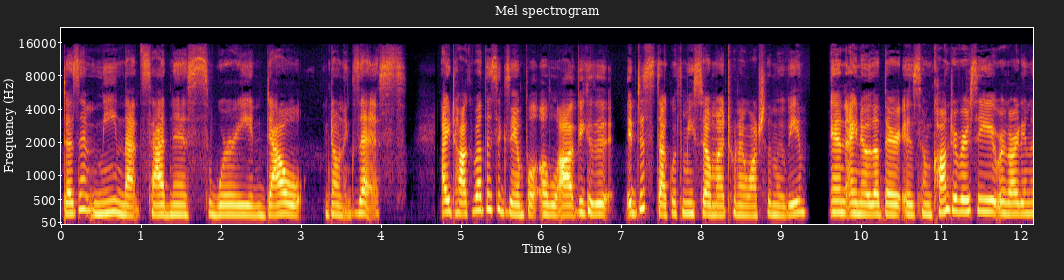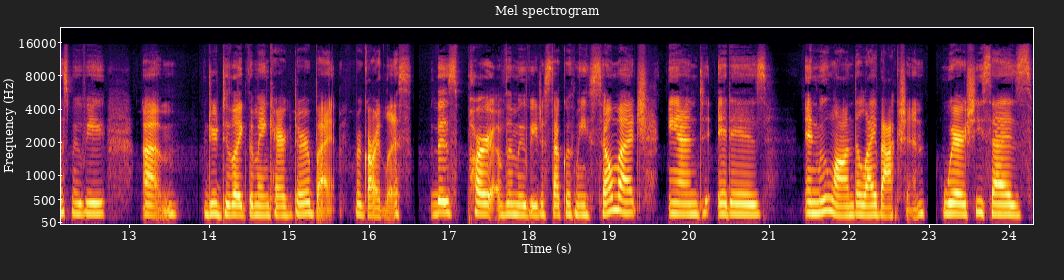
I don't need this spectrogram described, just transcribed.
doesn't mean that sadness, worry, and doubt don't exist. I talk about this example a lot because it, it just stuck with me so much when I watched the movie. And I know that there is some controversy regarding this movie um, due to like the main character, but regardless, this part of the movie just stuck with me so much. And it is in Mulan, the live action, where she says,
